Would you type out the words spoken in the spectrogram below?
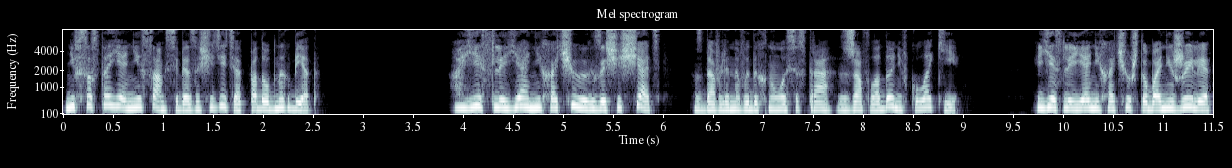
не в состоянии сам себя защитить от подобных бед? А если я не хочу их защищать? Сдавленно выдохнула сестра, сжав ладони в кулаки. Если я не хочу, чтобы они жили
